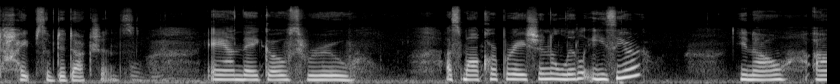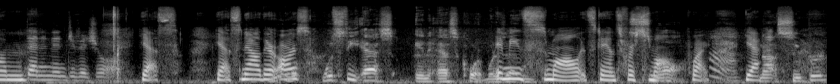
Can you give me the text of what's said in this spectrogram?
types of deductions. Mm-hmm. And they go through a small corporation a little easier, you know. Um, Than an individual. yes, yes. Now there are. What's the S in S corp? What does It that means mean? small. It stands for small. Small. Right. Yeah. not super.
